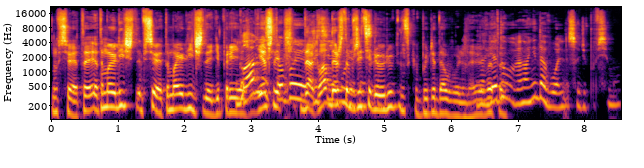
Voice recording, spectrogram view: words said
Ну все, это, это мое личное, все, это мое личное неприятие. Главное, Если... чтобы да, главное, чтобы жители Урюпинска были довольны. Да, я это... думаю, они довольны, судя по всему.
